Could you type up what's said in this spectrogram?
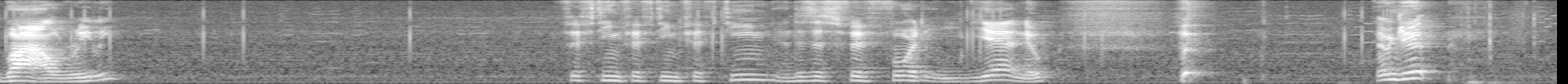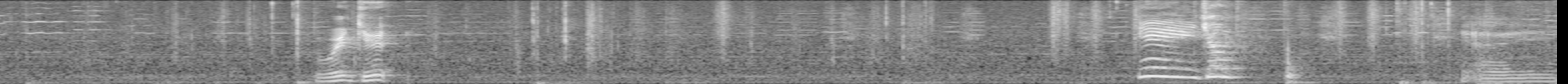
Wow, really? 15, 15, 15, and this is 15, 40. Yeah, nope. I'm good. We're good. Yay, jump! Yay.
